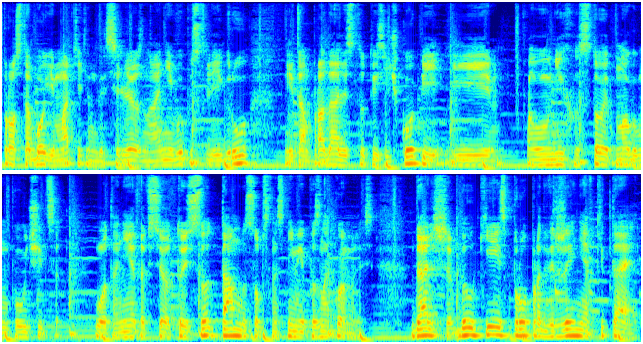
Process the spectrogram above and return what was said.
просто боги маркетинга, серьезно. Они выпустили игру и там продали 100 тысяч копий, и у них стоит многому поучиться. Вот они это все. То есть там мы, собственно, с ними познакомились. Дальше был кейс про продвижение в Китае.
